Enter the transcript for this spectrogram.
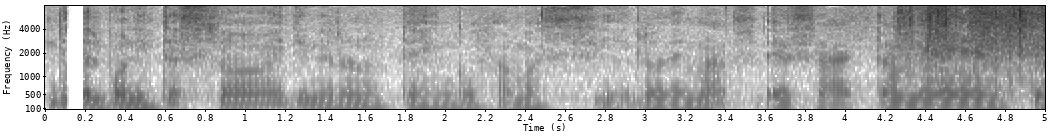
Del bonito soy, dinero no tengo, fama sí. Lo demás, exactamente.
